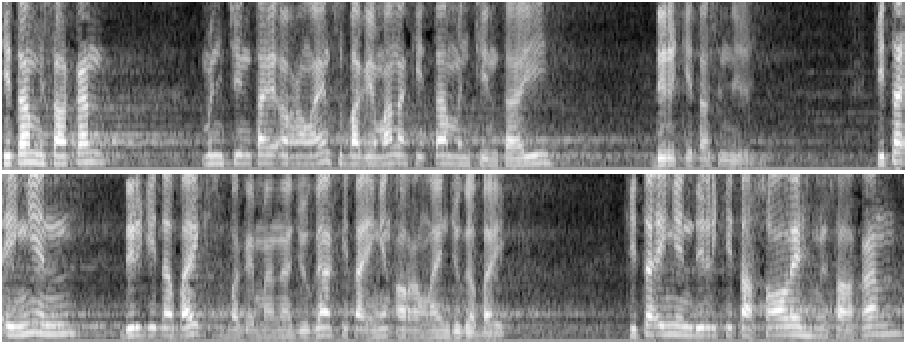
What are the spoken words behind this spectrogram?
kita misalkan mencintai orang lain sebagaimana kita mencintai diri kita sendiri. Kita ingin diri kita baik sebagaimana juga kita ingin orang lain juga baik. Kita ingin diri kita soleh misalkan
